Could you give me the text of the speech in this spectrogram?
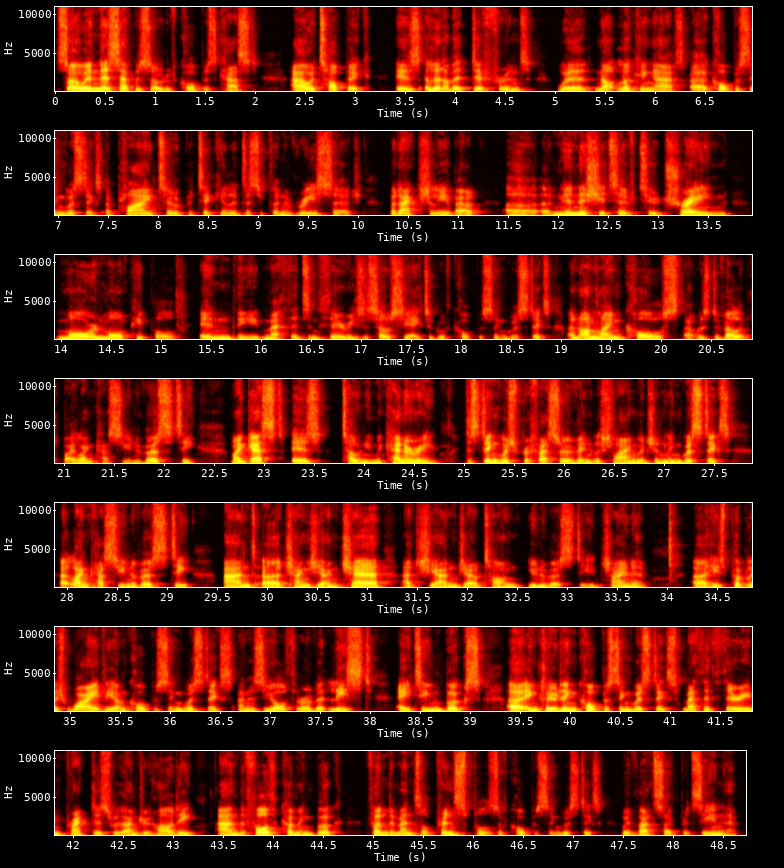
So, in this episode of Corpus Cast, our topic is a little bit different. We're not looking at uh, corpus linguistics applied to a particular discipline of research, but actually about uh, an initiative to train more and more people in the methods and theories associated with corpus linguistics, an online course that was developed by Lancaster University. My guest is Tony McEnery, Distinguished Professor of English Language and Linguistics at Lancaster University and uh, Changjiang Chair at Xi'an Jiaotong University in China. Uh, he's published widely on corpus linguistics and is the author of at least 18 books, uh, including Corpus Linguistics Method, Theory, and Practice with Andrew Hardie, and the forthcoming book, Fundamental Principles of Corpus Linguistics with Václav Brezina.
